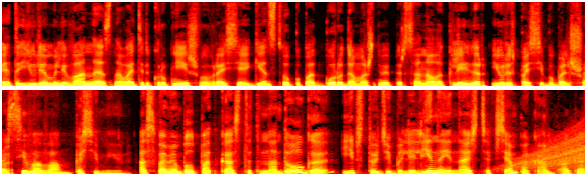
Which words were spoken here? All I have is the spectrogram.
Это Юлия Маливанная, основатель крупнейшего в России агентства по подбору домашнего персонала «Клевер». Юля, спасибо большое. Спасибо вам. Спасибо, Юля. А с вами был подкаст «Это надолго» и в студии были Лина и Настя. Всем пока. Пока.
